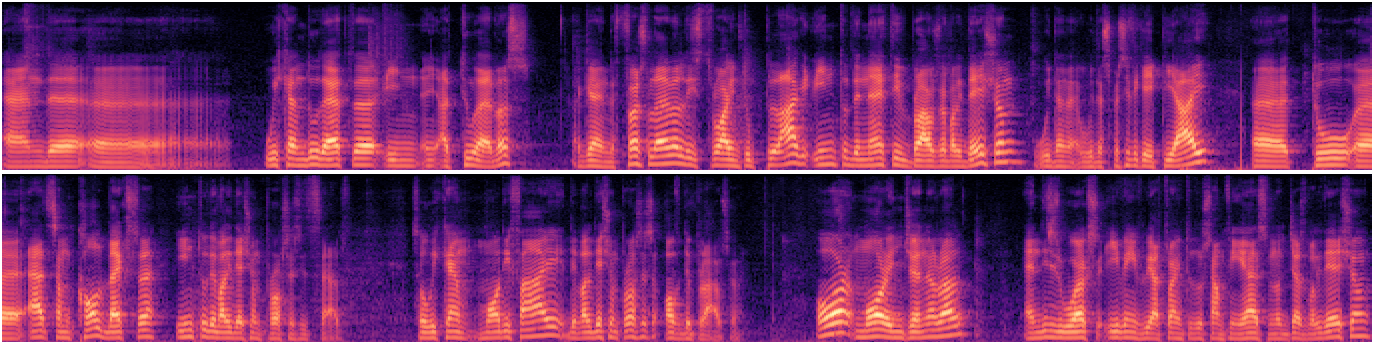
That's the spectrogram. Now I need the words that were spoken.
And uh, uh we can do that uh, in, in, at two levels. Again the first level is trying to plug into the native browser validation with, with a specific api to add some callbacks into the validation process itself. So we can modify the validation process of the browser. Or more in general and this works even if we are trying to do something else not just validation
